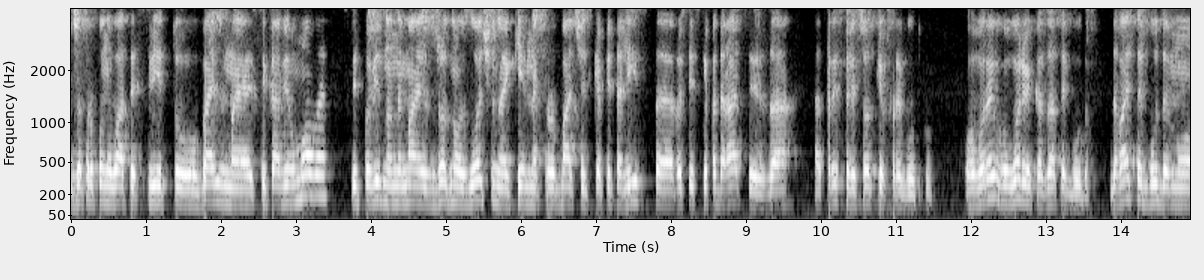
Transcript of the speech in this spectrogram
запропонувати світу вельми цікаві умови. Відповідно, немає жодного злочину, який не пробачить капіталіст е, Російської Федерації за е, 300% прибутку. Говорив, говорю і казати буду. Давайте будемо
